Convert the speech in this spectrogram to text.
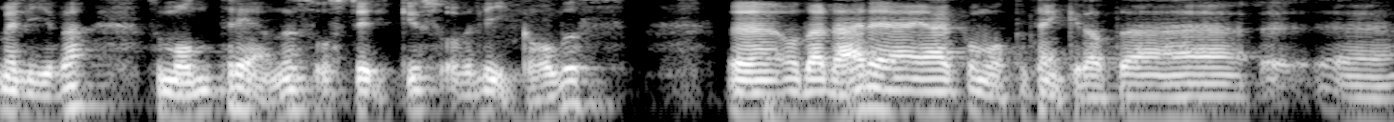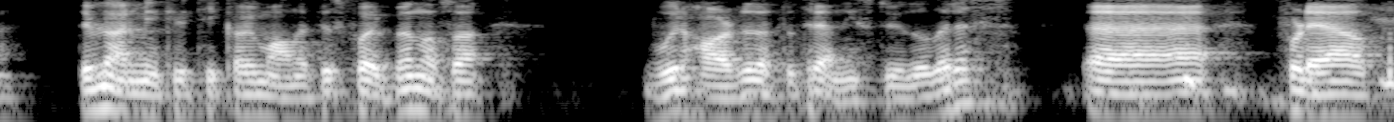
med livet, så må den trenes og styrkes og vedlikeholdes. Eh, og det er der jeg, på en måte tenker at eh, eh, Det vil være min kritikk av Human-Etisk Forbund. Altså, hvor har dere dette treningsstudioet deres? For det at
